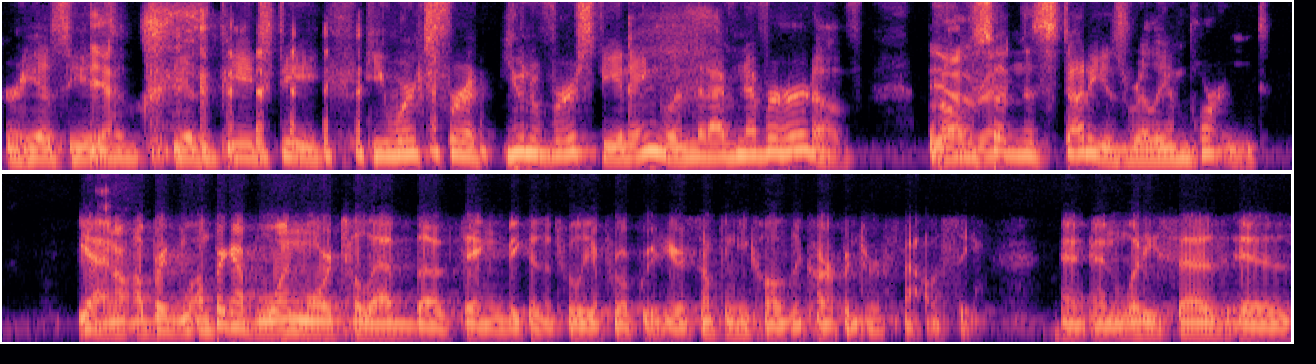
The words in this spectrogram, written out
or he has, he has, yeah. a, he has a PhD. he works for a university in England that I've never heard of. But yeah, all of a right. sudden, this study is really important. Yeah, and I'll bring I'll bring up one more Taleb uh, thing because it's really appropriate here. It's something he calls the carpenter fallacy, and, and what he says is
